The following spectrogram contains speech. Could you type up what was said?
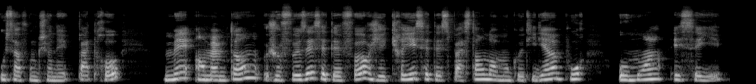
où ça fonctionnait pas trop, mais en même temps, je faisais cet effort, j'ai créé cet espace-temps dans mon quotidien pour au moins essayer.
